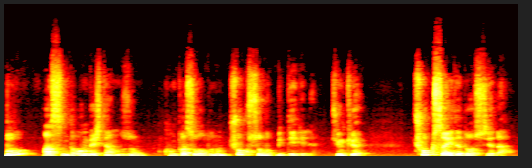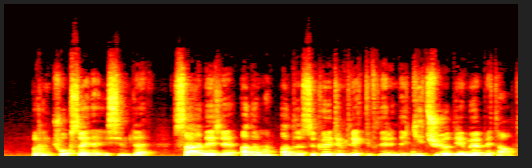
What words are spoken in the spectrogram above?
bu aslında 15 Temmuz'un kumpas olduğunun çok somut bir delili. Çünkü çok sayıda dosyada, bakın çok sayıda isimde sadece adamın adı sıkı yönetim direktiflerinde geçiyor diye müebbet aldı.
